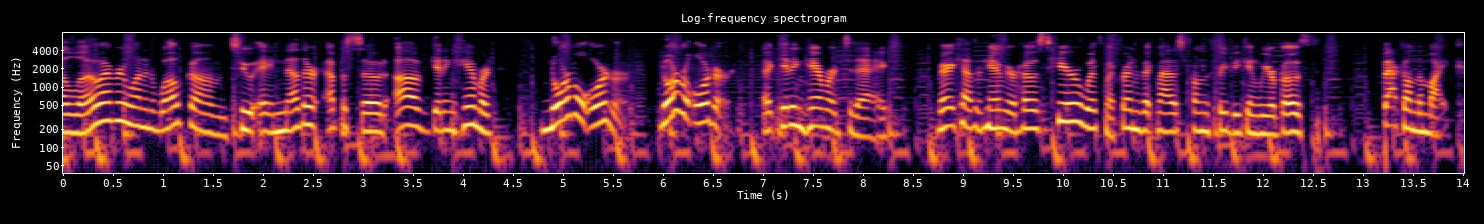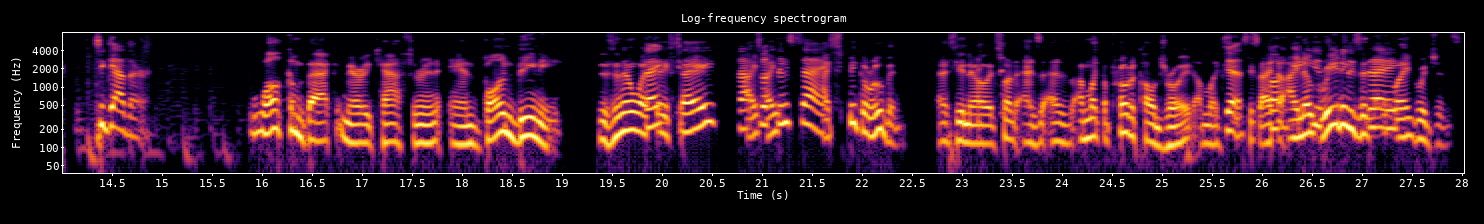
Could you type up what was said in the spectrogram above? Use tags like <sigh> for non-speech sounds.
Hello, everyone, and welcome to another episode of Getting Hammered. Normal order, normal order at Getting Hammered today. Mary Katharine Ham, your host, here with my friend Vic Matus from the Free Beacon. We are both back on the mic together. Welcome back, Mary Katharine and Bon Bini. Isn't that what Thank they you. say? That's I- what I- they say. I speak Aruban, as you know. It's sort as as I'm like a protocol droid. I'm like Yes, I, I know Bini is what greetings in languages,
